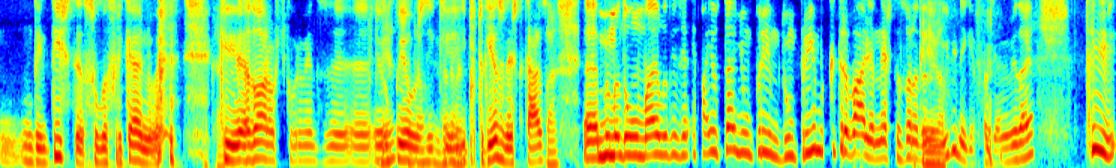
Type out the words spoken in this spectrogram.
um, dentista sul-africano okay. que adora os descobrimentos uh, europeus então, e, que, e, portugueses, neste caso, claro. uh, me mandou um mail a dizer: Epá, eu tenho um primo de um primo que trabalha nesta zona Incrível. da Namíbia, ninguém fazia a mesma ideia, que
